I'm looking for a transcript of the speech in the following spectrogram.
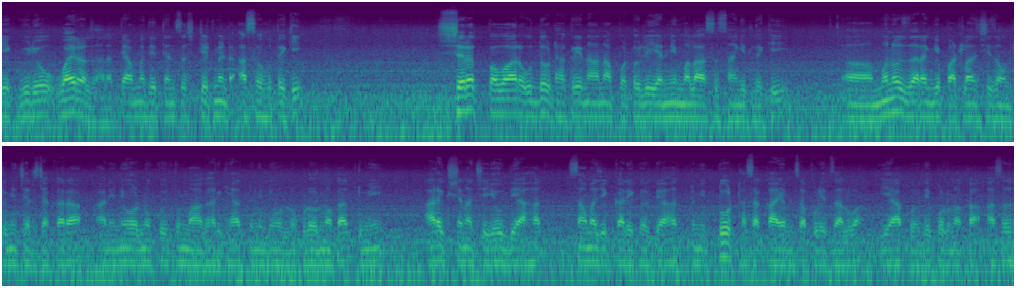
एक व्हिडिओ व्हायरल झाला. त्यामध्ये त्यांचं स्टेटमेंट असं होतं की शरद पवार उद्धव ठाकरे नाना पटोले यांनी मला असं सांगितलं की मनोज दारांगे पाटलांशी जाऊन तुम्ही चर्चा करा आणि निवडणुकीतून माघार घ्या. तुम्ही निवडणूक लढू नका. तुम्ही आरक्षणाचे योद्धे आहात. सामाजिक कार्यकर्ते आहात तुम्ही तो ठसा कायमचा पुढे चालवा यामध्ये पडू नका असं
